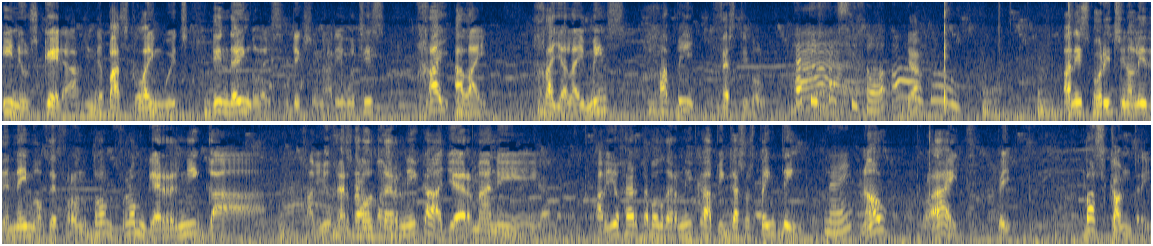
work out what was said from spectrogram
in Euskera, in the Basque language, in the English dictionary, which is Jai Alai. Jai Alai means happy festival. Happy ah. festival. Oh, Yeah. cool. And it's originally the name of the fronton from Guernica. Have you heard about Guernica? Germany. Have you heard about Guernica? Picasso's painting? Nee. No? Right. Basque country.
